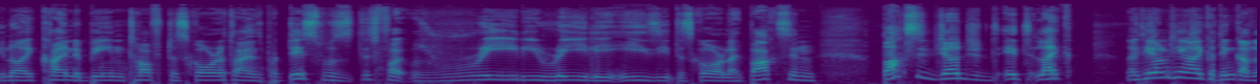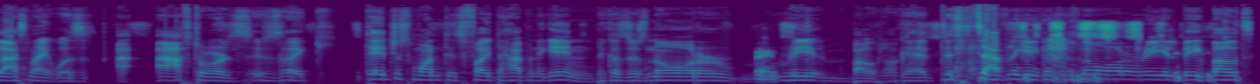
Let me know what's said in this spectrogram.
you know it kind of being tough to score at times. But this was this fight was really really easy to score. Like boxing, boxing judges it's like like the only thing I could think of last night was uh, afterwards it was like they just want this fight to happen again because there's no other Bouts. real bout. Okay, this to happen again because there's no other real big bouts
